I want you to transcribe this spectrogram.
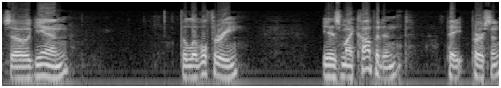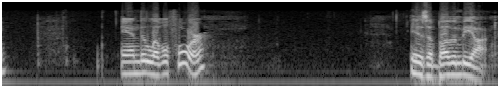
So again, the level 3 is my competent person and the level 4 is above and beyond.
